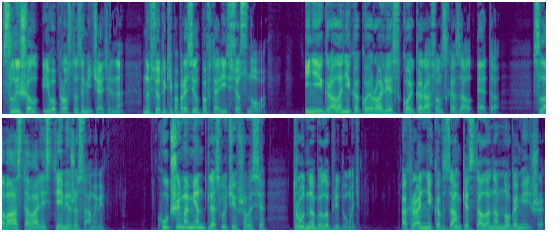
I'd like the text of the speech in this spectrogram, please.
слышал его просто замечательно – но все-таки попросил повторить все снова. И не играло никакой роли, сколько раз он сказал это. Слова оставались теми же самыми. Худший момент для случившегося трудно было придумать. Охранников в замке стало намного меньше,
